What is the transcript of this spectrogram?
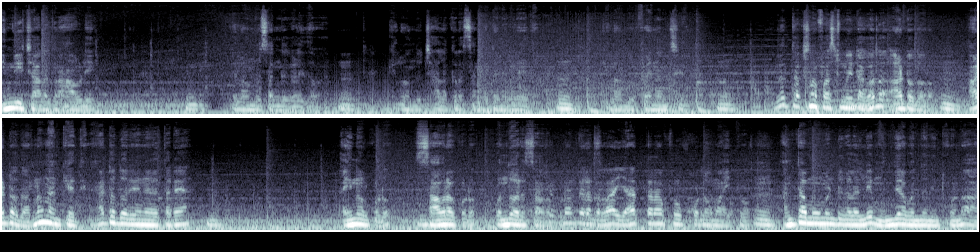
ಹಿಂದಿ ಚಾಲಕರ ಹಾವಳಿ. ಕೆಲವೊಂದು ಸಂಘಗಳಿದ್ದಾವೆ ಕೆಲವೊಂದು ಚಾಲಕರ ಸಂಘಟನೆಗಳೇ ಇದೆ. ಕೆಲವೊಂದು ಫೈನಾನ್ಸ್ ಇದೆ. ತಕ್ಷಣ ಫಸ್ಟ್ ಮೀಟ್ ಆಗೋದು ಆಟೋದವರು. ಆಟೋದವ್ರನ್ನ ನಾನು ಕೇಳ್ತೀನಿ. ಆಟೋದವ್ರು ಏನು ಹೇಳ್ತಾರೆ? ಐನೂರು ಕೊಡು ಸಾವಿರ ಕೊಡು ಒಂದೂವರೆ ಸಾವಿರ ಕೊಡು. ಅಂತಿರೋದಲ್ಲ ಯಾವ ಥರ ಪ್ರೂಫ್ ಕೊಡು ಆಯಿತು ಅಂತ ಅಂಥ ಮೂಮೆಂಟ್ಗಳಲ್ಲಿ ಮುಂದೆ ಬಂದು ನಿಂತ್ಕೊಂಡು ಆ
